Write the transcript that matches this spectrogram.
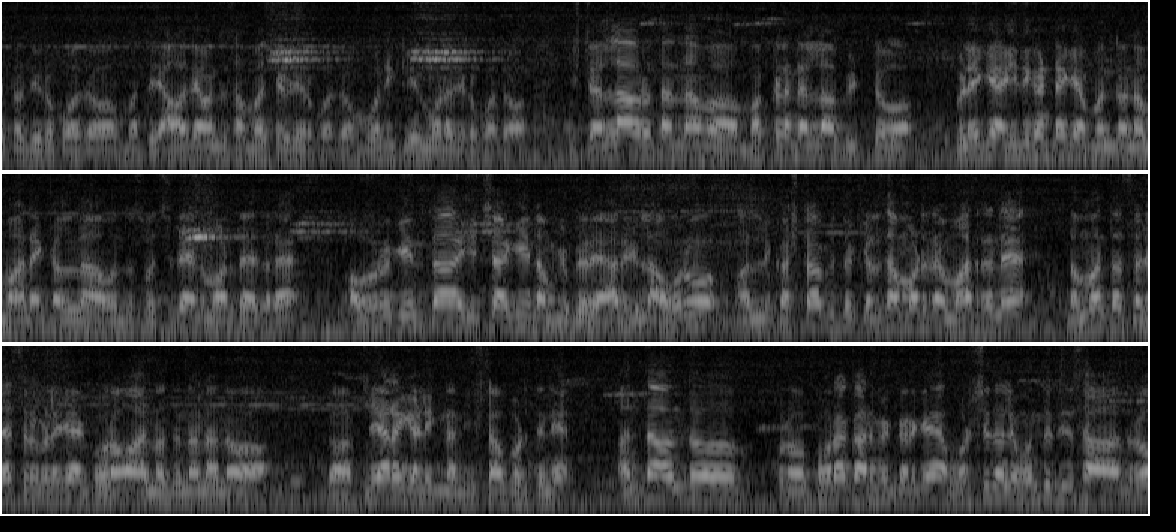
ಎತ್ತೋದಿರ್ಬೋದು ಮತ್ತು ಯಾವುದೇ ಒಂದು ಸಮಸ್ಯೆಗಳಿರ್ಬೋದು ಮೋರಿ ಕ್ಲೀನ್ ಮಾಡೋದಿರ್ಬೋದು ಇಷ್ಟೆಲ್ಲ ಅವರು ತನ್ನ ಮಕ್ಕಳನ್ನೆಲ್ಲ ಬಿಟ್ಟು ಬೆಳಗ್ಗೆ ಐದು ಗಂಟೆಗೆ ಬಂದು ನಮ್ಮ ಆನೇಕಲ್ನ ಒಂದು ಸ್ವಚ್ಛತೆಯನ್ನು ಮಾಡ್ತಾ ಇದ್ದಾರೆ. ಅವ್ರಿಗಿಂತ ಹೆಚ್ಚಾಗಿ ನಮಗೆ ಬೇರೆ ಯಾರು ಇಲ್ಲ. ಅವರು ಅಲ್ಲಿ ಕಷ್ಟ ಬಿದ್ದು ಕೆಲಸ ಮಾಡಿದ್ರೆ ಮಾತ್ರನೇ ನಮ್ಮಂಥ ಸದಸ್ಯರುಗಳಿಗೆ ಗೌರವ ಅನ್ನೋದನ್ನು ನಾನು ಕ್ಲಿಯರಾಗಿ ಹೇಳಿಕ್ಕೆ ನಾನು ಇಷ್ಟಪಡ್ತೀನಿ. ಅಂಥ ಒಂದು ಪ್ರ- ಕಾರ್ಮಿಕರಿಗೆ ವರ್ಷದಲ್ಲಿ ಒಂದು ದಿವಸ ಆದರೂ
